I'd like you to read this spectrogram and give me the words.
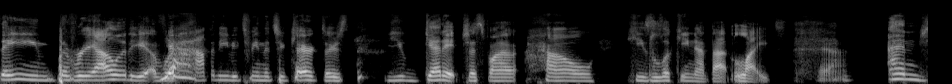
saying the reality of what's Yeah. happening between the two characters you get it just by how he's looking at that light Yeah. and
